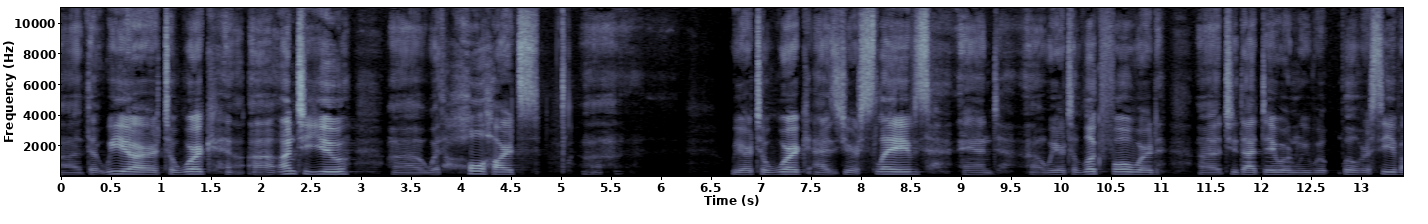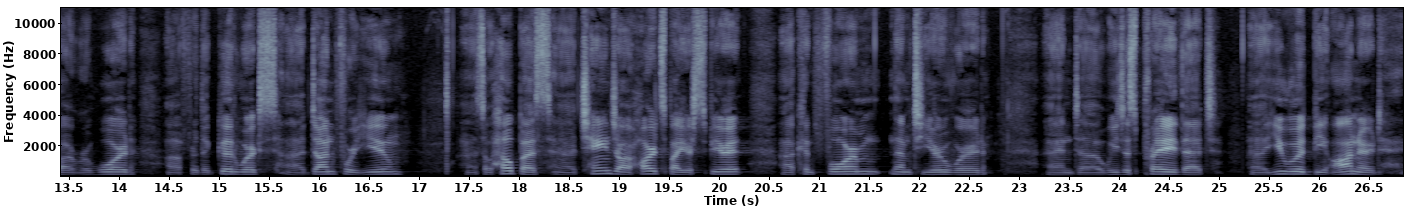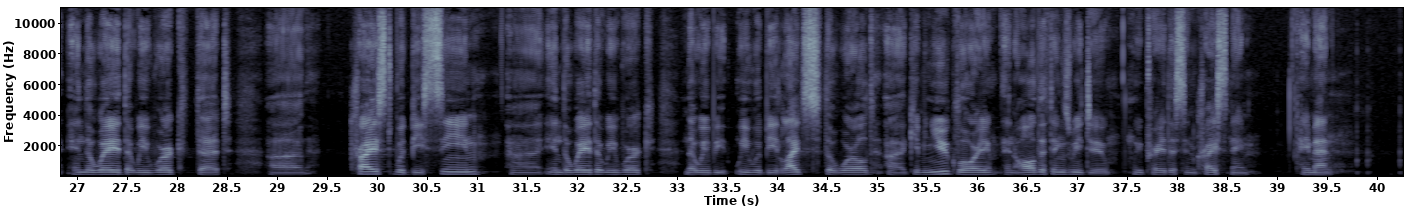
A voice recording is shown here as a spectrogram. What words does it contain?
uh, that we are to work uh, unto you uh, with whole hearts. Uh, we are to work as your slaves, and uh, we are to look forward uh, to that day when we w- will receive our reward uh, for the good works uh, done for you. so help us change our hearts by your Spirit, conform them to your word, and we just pray that you would be honored in the way that we work, that Christ would be seen uh, in the way that we work, that we, be, we would be lights to the world, uh, giving you glory in all the things we do. We pray this in Christ's name. Amen.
